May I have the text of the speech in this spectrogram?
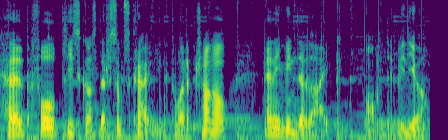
helpful, please consider subscribing to our channel and leaving the like on the video.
